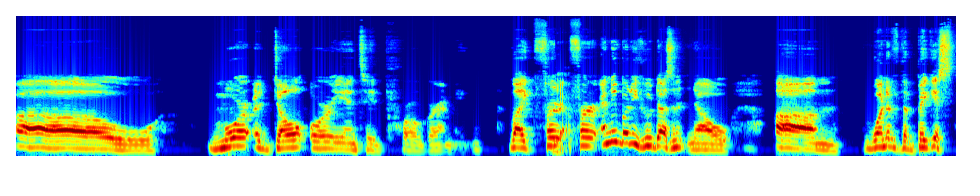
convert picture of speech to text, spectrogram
oh more adult oriented programming. Like for Yeah. for anybody who doesn't know, um, one of the biggest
